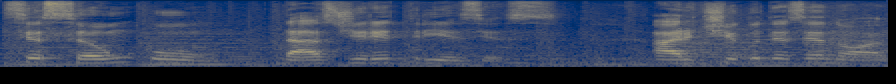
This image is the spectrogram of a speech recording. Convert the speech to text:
Seção 1 das Diretrizes. Artigo 19.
